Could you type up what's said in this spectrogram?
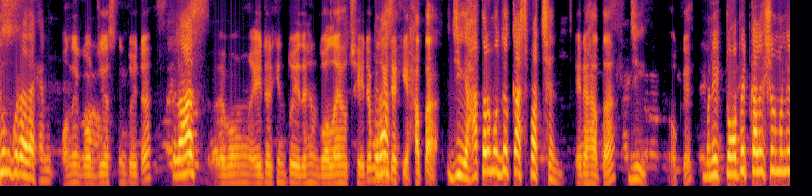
জুম করে দেখেন। অনেক গর্জিয়াস কিন্তু এটা। প্লাস এবং এটা কিন্তু এই দেখেন গলায় হচ্ছে এটা মানে এটা কি হাতা? জি হাতার মধ্যে কাজ পাচ্ছেন। এটা হাতা? জি। ওকে মানে টপেট কালেকশন মানে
